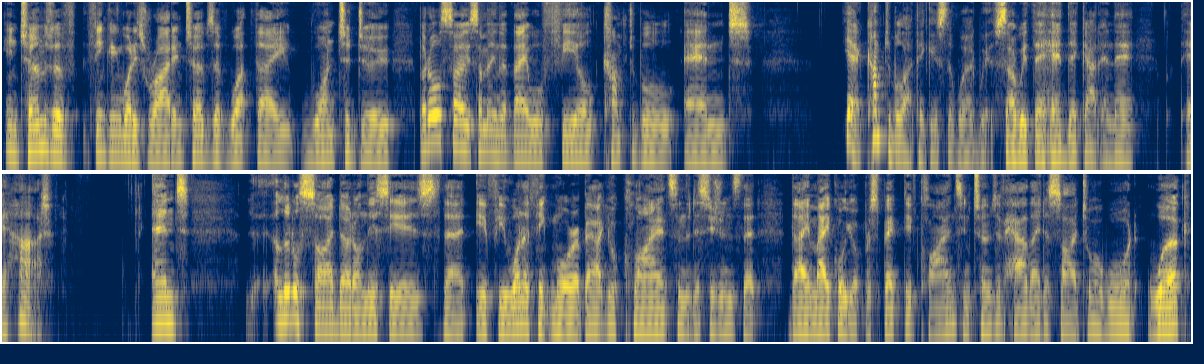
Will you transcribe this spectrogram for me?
in terms of thinking what is right, in terms of what they want to do, but also something that they will feel comfortable and, yeah, comfortable, I think is the word with. So with their head, their gut, and their, their heart. And a little side note on this is that if you want to think more about your clients and the decisions that they make or your prospective clients in terms of how they decide to award work,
